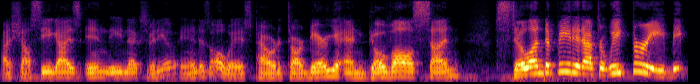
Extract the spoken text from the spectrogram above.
I shall see you guys in the next video. And as always, power to Tardaria and Go Vols, son. Still undefeated after week three. Beep,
